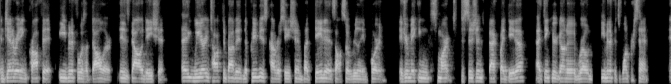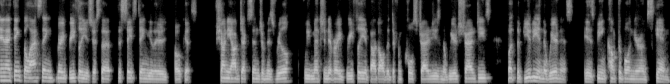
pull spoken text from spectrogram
and generating profit, even if it was a dollar, is validation. And we already talked about it in the previous conversation, but data is also really important. If you're making smart decisions backed by data, I think you're going to grow, even if it's 1%. And I think the last thing, very briefly, is just the, the stay singularly focus. Shiny object syndrome is real. We mentioned it very briefly about all the different cool strategies and the weird strategies. But the beauty and the weirdness is being comfortable in your own skin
